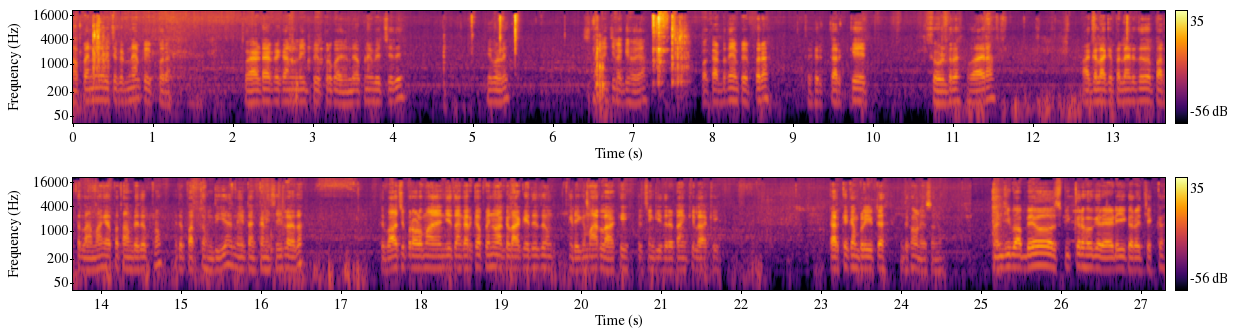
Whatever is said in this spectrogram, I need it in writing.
ਆਪਾਂ ਇਹਨਾਂ ਦੇ ਵਿੱਚ ਕੱਢਣਾ ਪੇਪਰ। ਵਾਇਰ ਟਾਈਟ ਕਰਨ ਲਈ ਪੇਪਰ ਪਾ ਜਾਂਦੇ ਆਪਣੇ ਵਿੱਚ ਇਹਦੇ। ਇਹ ਵਾਲੇ। ਸਾਰੇ ਚ ਲੱਗੇ ਹੋਇਆ ਆਪਾਂ ਕੱਢਦੇ ਹਾਂ ਪੇਪਰ ਤੇ ਫਿਰ ਕਰਕੇ ਸ਼ੋਲਡਰ ਵਾਇਰਾਂ ਅੱਗ ਲਾ ਕੇ ਪਹਿਲਾਂ ਇਹਦੇ ਤੇ ਪਰਤ ਲਾਵਾਂਗੇ ਆਪਾਂ ਤਾਂਬੇ ਦੇ ਉੱਪਰੋਂ। ਇਹਦੇ ਪਰਤ ਹੁੰਦੀ ਆ, ਨਹੀਂ ਟੰਕਾ ਨਹੀਂ ਸਹੀ ਲੱਗਦਾ। ਤੇ ਬਾਅਦ ਚ ਪ੍ਰੋਬਲਮ ਆ ਜਾਂਦੀ ਤਾਂ ਕਰਕੇ ਆਪਾਂ ਇਹਨੂੰ ਅੱਗ ਲਾ ਕੇ ਇਹਦੇ ਤੋਂ ਰਿਗ ਮਾਰ ਲਾ ਕੇ ਫਿਰ ਚੰਗੀ ਤਰ੍ਹਾਂ ਟਾਂਕੀ ਲਾ ਕੇ ਕਰਕੇ ਕੰਪਲੀਟ ਦਿਖਾਉਣੇ ਤੁਹਾਨੂੰ। ਹਾਂਜੀ ਬਾਬਿਓ ਸਪੀਕਰ ਹੋ ਗਏ ਰੈਡੀ ਕਰੋ ਚੈੱਕ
